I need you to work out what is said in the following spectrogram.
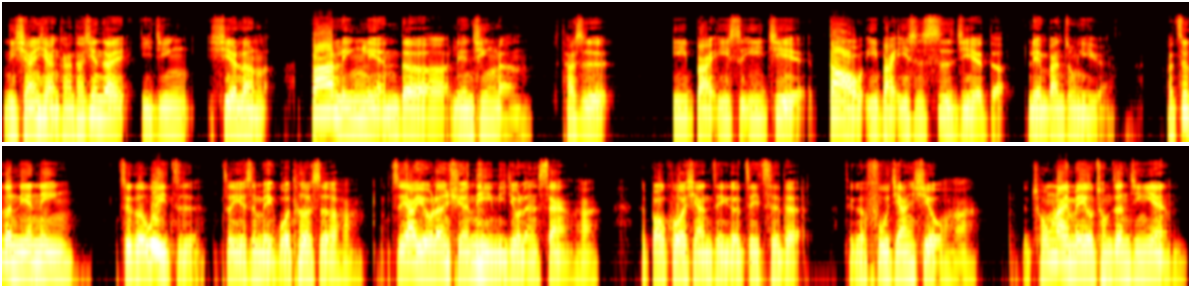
你想一想看，他现在已经卸任了。八零年的年轻人，他是。一百一十一届到一百一十四届的联邦众议员啊，这个年龄、这个位置，这也是美国特色哈。只要有人选你，你就能上哈。包括像这个这次的这个富江秀哈，从来没有从政经验，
